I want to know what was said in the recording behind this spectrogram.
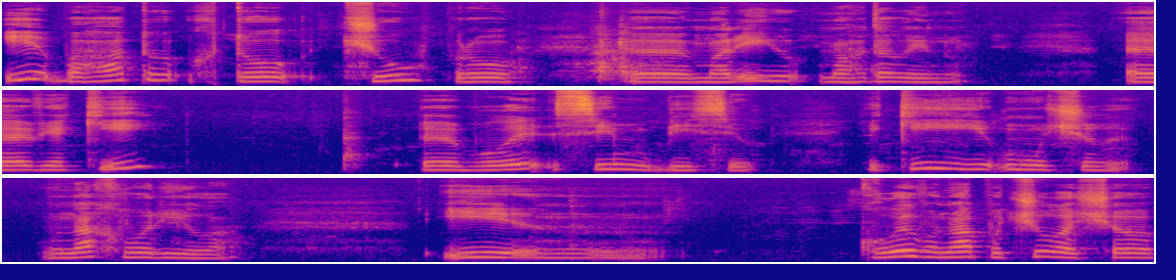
І багато хто чув про е, Марію Магдалину, е, в якій е, були сім бісів, які її мучили. Вона хворіла. І е, коли вона почула, що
